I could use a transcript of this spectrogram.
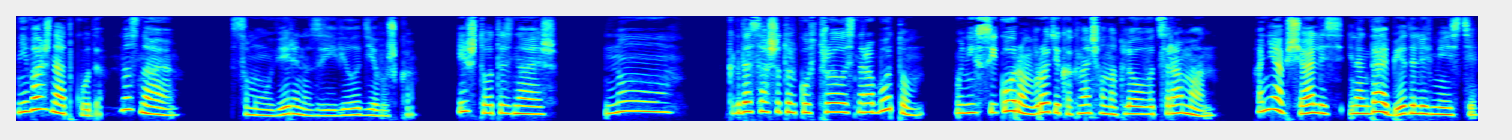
«Неважно откуда, но знаю», — самоуверенно заявила девушка. «И что ты знаешь?» «Ну...» Когда Саша только устроилась на работу, У них с Егором вроде как начал наклевываться роман. Они общались, иногда обедали вместе,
